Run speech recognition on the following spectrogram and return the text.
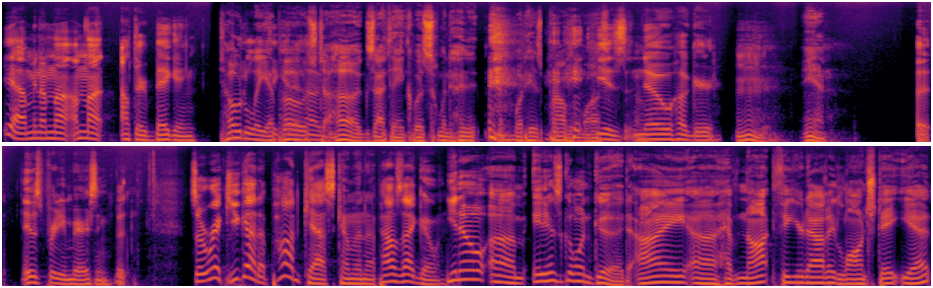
yeah, I mean, I'm not I'm not out there begging. totally To opposed to hugs. I think was what his, what his problem was. he is no hugger. Mm, man. But it was pretty embarrassing. But so, Rick, you got a podcast coming up. How's that going? You know, um, it is going good. I uh, have not figured out a launch date yet.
